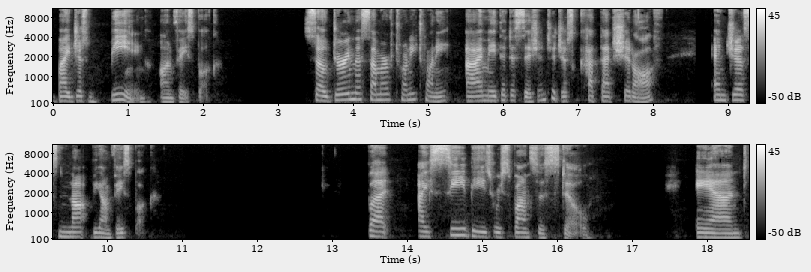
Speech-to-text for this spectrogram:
by just being on Facebook. So during the summer of 2020, I made the decision to just cut that shit off and just not be on Facebook. But I see these responses still. And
